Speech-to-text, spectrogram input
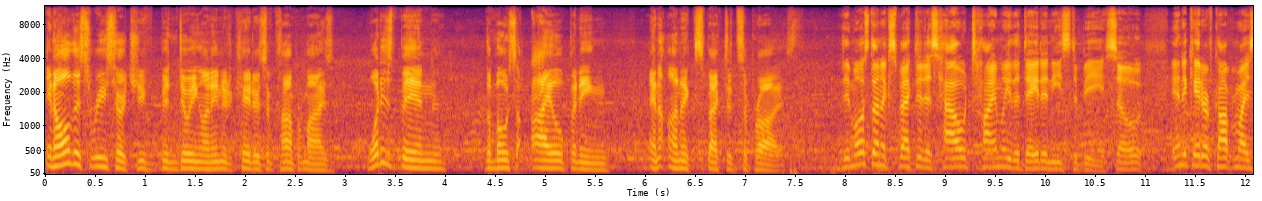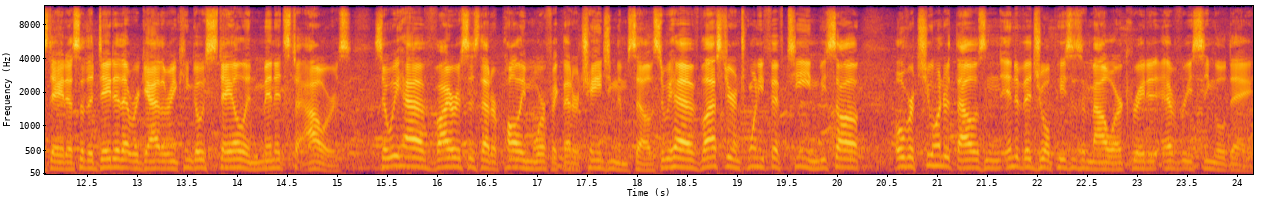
In all this research you've been doing on indicators of compromise, what has been the most eye-opening and unexpected surprise? The most unexpected is how timely the data needs to be. So indicator of compromised data, so the data that we're gathering can go stale in minutes to hours. So we have viruses that are polymorphic, that are changing themselves. So we have, last year in 2015, we saw over 200,000 individual pieces of malware created every single day.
